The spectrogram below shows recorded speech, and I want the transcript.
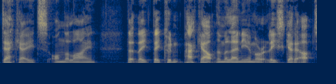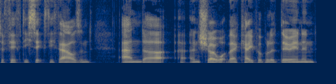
decades on the line, that they, they couldn't pack out the Millennium or at least get it up to 50, 60,000 and uh, and show what they're capable of doing and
